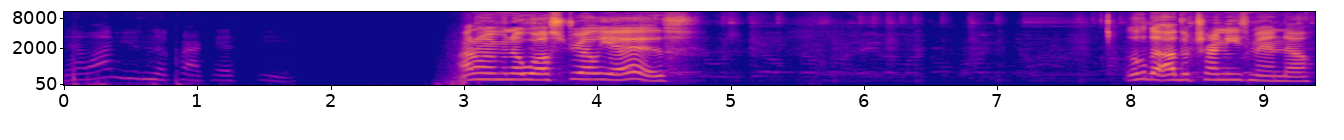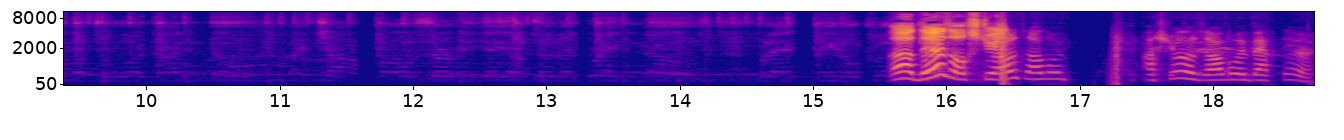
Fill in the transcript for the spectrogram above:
Now I'm using the crackhead speed. I don't even know where Australia is. Look at the other Chinese man though. Oh, there's Australia. It's all the way. Australia's all the way back there.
